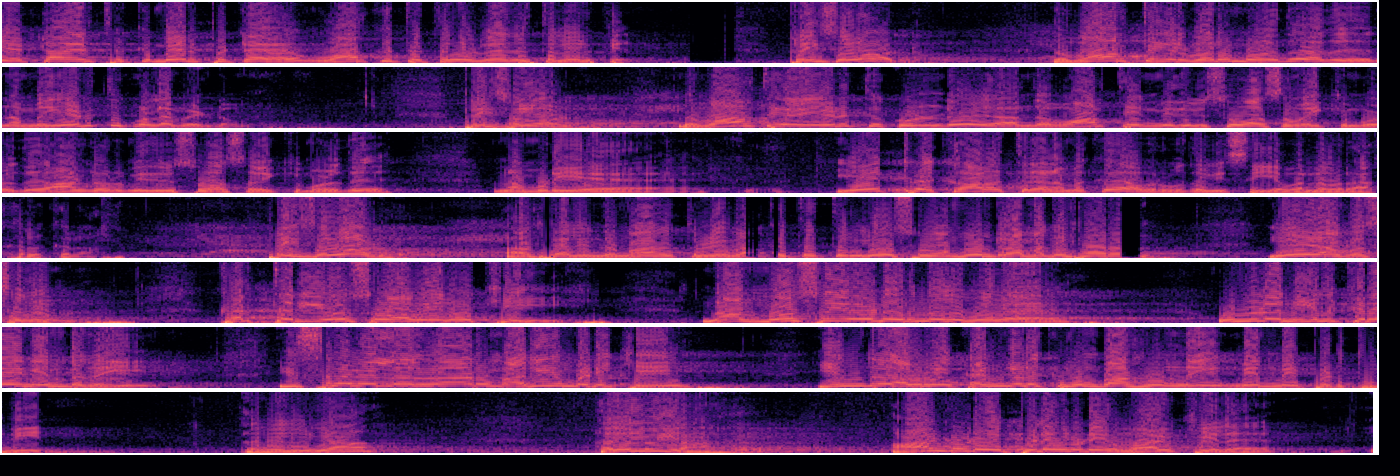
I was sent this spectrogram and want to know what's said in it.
எட்டாயிரத்திற்கு மேற்பட்ட வாக்கு தத்தங்கள் வேதத்தில் இருக்கு. பிரைஸ் லார்ட் இந்த வார்த்தைகள் வரும்பொழுது அது நம்ம எடுத்துக்கொள்ள வேண்டும். பிரைஸ் லார்ட் இந்த வார்த்தைகளை எடுத்துக்கொண்டு அந்த வார்த்தையின் மீது விசுவாசம் வைக்கும் பொழுது ஆண்டவர் மீது விசுவாசம் வைக்கும் பொழுது நம்முடைய ஏற்ற காலத்தில் நமக்கு அவர் உதவி செய்ய வல்லவராக இருக்கிறார். பிரைஸ் அலோட் ஆகையால் இந்த மாதத்துடைய வாக்குத்தத்தம் யோசுவா மூன்றாம் அதிகாரம் ஏழாம் வசனம். கர்த்தர் யோசுவாவை நோக்கி நான் மோசையோடு இருந்தது போல உன்னுடன் இருக்கிறேன் என்பதை இஸ்ரவேல் எல்லாரும் அறியும்படிக்கு இன்று அவர்கள் கண்களுக்கு முன்பாக உன்னை மேன்மைப்படுத்துவேன். அலையா அலையா ஆண்டுடைய பிள்ளைகளுடைய வாழ்க்கையில்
